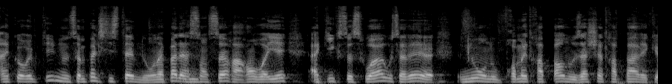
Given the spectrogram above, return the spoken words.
incorruptible. Nous ne sommes pas le système. Nous, on n'a pas d'ascenseur à renvoyer à qui que ce soit. Vous savez, nous, on nous promettra pas, on nous achètera pas avec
